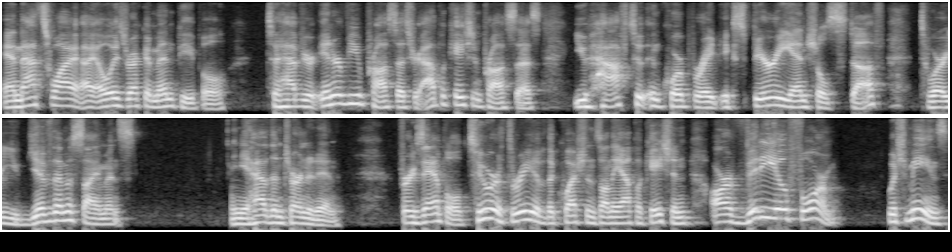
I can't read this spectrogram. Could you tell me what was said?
And that's why i always recommend people to have your interview process your application process. You have to incorporate experiential stuff to where you give them assignments and you have them turn it in for example, two or three of the questions on the application are video form, which means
